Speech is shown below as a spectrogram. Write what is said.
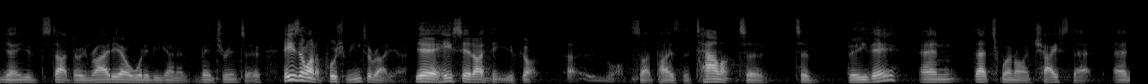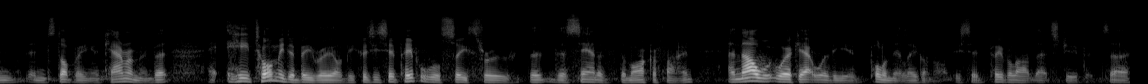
you know, you start doing radio or whatever you're going to venture into. He's the one that pushed me into radio. Yeah, he said, I think you've got, uh, well, I suppose, the talent to to be there, and that's when I chased that and and stopped being a cameraman. But he taught me to be real because he said people will see through the the sound of the microphone, and they'll work out whether you're pulling their leg or not. He said people aren't that stupid. So.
